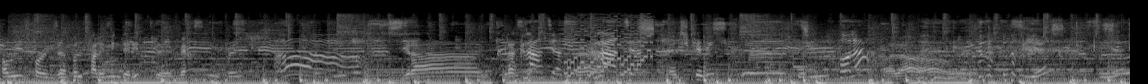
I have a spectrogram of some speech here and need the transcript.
How is, for example, faleminderit? Uh, merci in French. Oh. Gra... Gracias. Gracias, gracias. And Chikemi? Uh, hola. Voilà. Si es? Si es?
